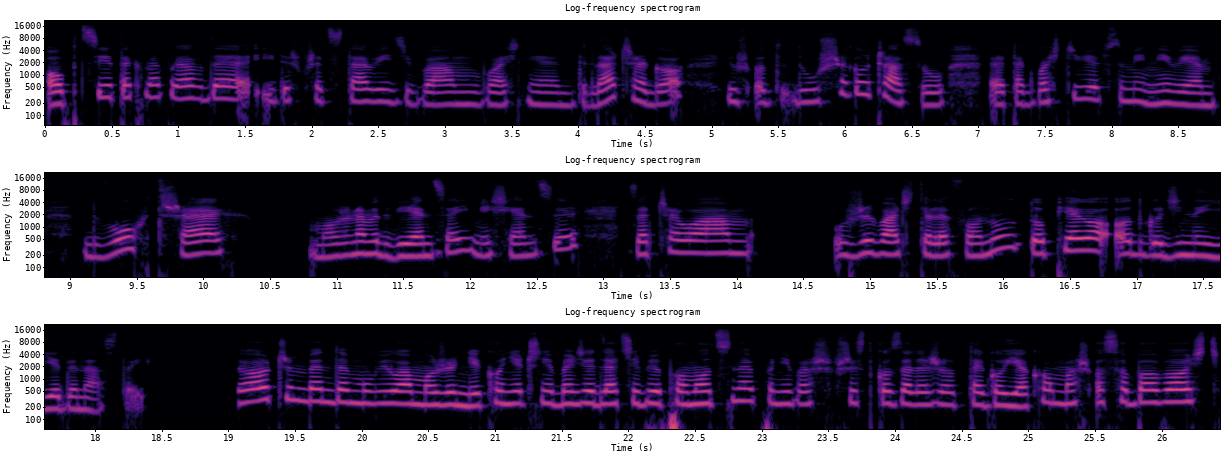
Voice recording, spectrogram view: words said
opcję, tak naprawdę, i też przedstawić Wam właśnie dlaczego już od dłuższego czasu, e, tak właściwie w sumie nie wiem, dwóch, trzech, może nawet więcej miesięcy, zaczęłam używać telefonu dopiero od godziny 11. To, o czym będę mówiła, może niekoniecznie będzie dla ciebie pomocne, ponieważ wszystko zależy od tego, jaką masz osobowość,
